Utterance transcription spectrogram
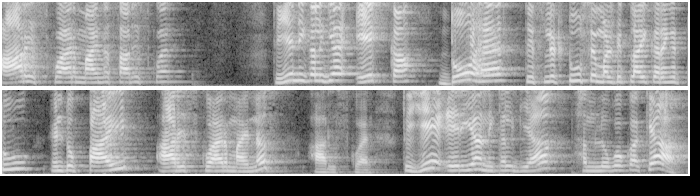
R square minus R square तो ये निकल गया एक का दो है तो इसलिए टू से मल्टीप्लाई करेंगे two into pi R square minus R square तो ये एरिया निकल गया हम लोगों का क्या?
